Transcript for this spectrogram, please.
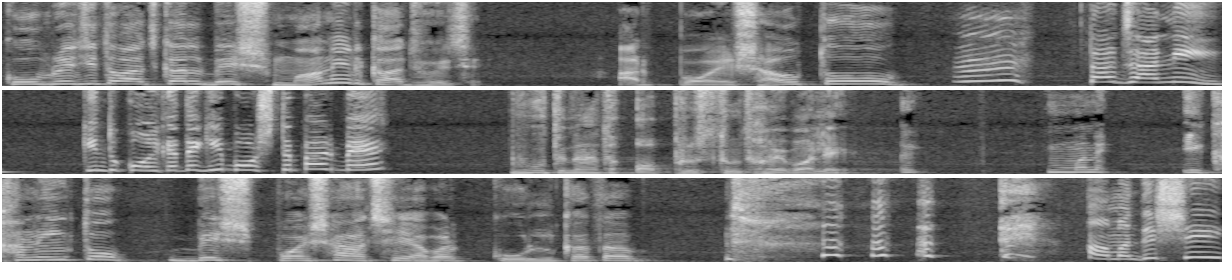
কোবরেজি তো আজকাল বেশ মানের কাজ হয়েছে। আর পয়সাও তো তা জানি কিন্তু কলকাতায় গিয়ে বসতে পারবে? ভূতনাথ অপ্রস্তুত হয়ে বলে মানে এখানেই তো বেশ পয়সা আছে আবার কলকাতা আমাদের সেই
